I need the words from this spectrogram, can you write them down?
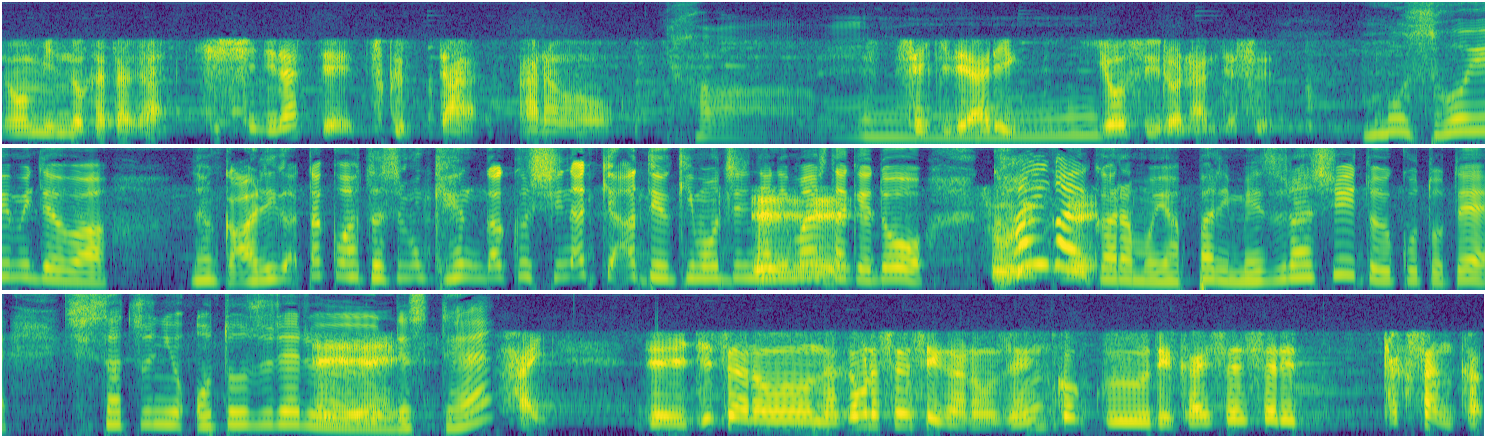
農民の方が必死になって作ったあのはあ。石であり用水路なんです。もうそういう意味ではなんかありがたく私も見学しなきゃという気持ちになりましたけど、そうですね。海外からもやっぱり珍しいということで視察に訪れるんですって、はい、で実はあの中村先生があの全国で開催されたくさんか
